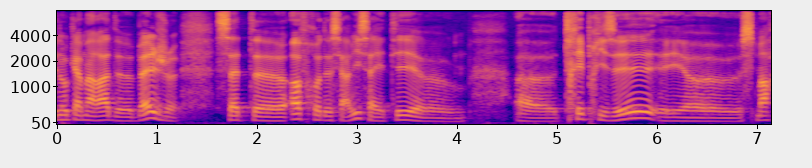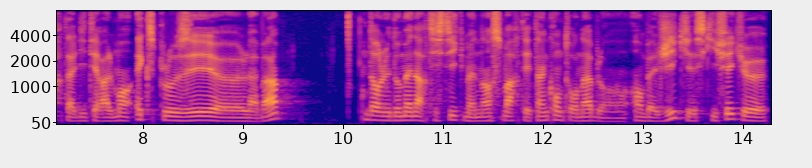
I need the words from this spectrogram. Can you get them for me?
nos camarades belges, cette euh, offre de service a été très prisée et Smart a littéralement explosé là-bas. Dans le domaine artistique, maintenant, Smart est incontournable en, Belgique, ce qui fait que,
